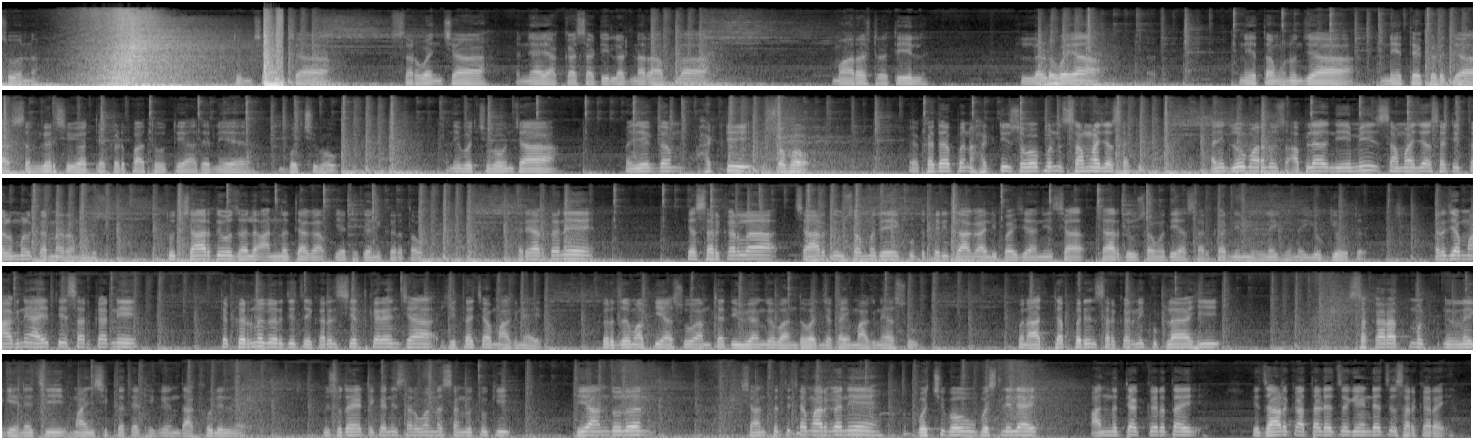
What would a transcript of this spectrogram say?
दिवसापासून तुमच्या आमच्या सर्वांच्या न्याय हक्कासाठी लढणारा आपला महाराष्ट्रातील लढवया नेता म्हणून ज्या नेत्याकडं ज्या संघर्ष योद्ध्याकडं पाहतो ते आदरणीय बच्चूभाऊ. आणि बच्चूभाऊंच्या म्हणजे एकदम हट्टी स्वभाव. एखादा पण हट्टी स्वभाव पण समाजासाठी. आणि जो माणूस आपल्या नेहमी समाजासाठी तळमळ करणारा माणूस तो चार दिवस झालं अन्नत्यागा या ठिकाणी करत आहोत. खऱ्या अर्थाने या सरकारला चार दिवसामध्ये कुठंतरी जाग आली पाहिजे आणि चा चार दिवसामध्ये या सरकारने निर्णय घेणं योग्य होतं. कारण ज्या मागण्या आहेत ते सरकारने त्या करणं गरजेचं आहे. कारण शेतकऱ्यांच्या हिताच्या मागण्या आहेत. कर्जमाफी असू आमच्या दिव्यांग बांधवांच्या काही मागण्या असू पण आत्तापर्यंत सरकारने कुठलाही सकारात्मक निर्णय घेण्याची मानसिकता त्या ठिकाणी दाखवलेली नाही. मी सुद्धा या ठिकाणी सर्वांना सांगतो की हे आंदोलन शांततेच्या मार्गाने बच्चूभाऊ बसलेले आहेत अन्नत्याग करत आहे. हे जाड कातड्याचं गेंड्याचं सरकार आहे.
